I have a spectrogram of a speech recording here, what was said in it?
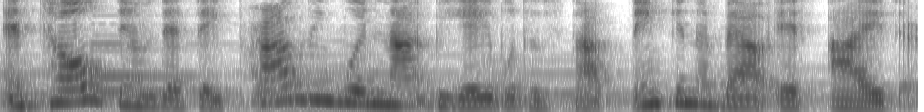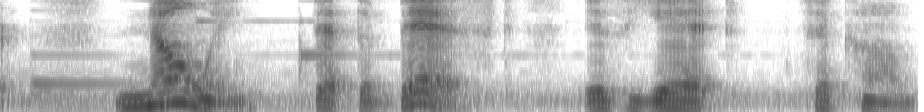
and told them that they probably would not be able to stop thinking about it either, knowing that the best is yet to come.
